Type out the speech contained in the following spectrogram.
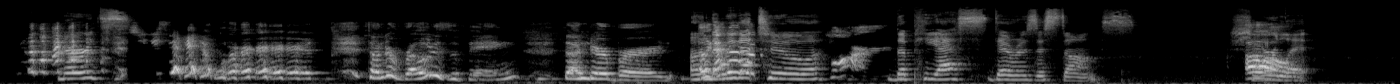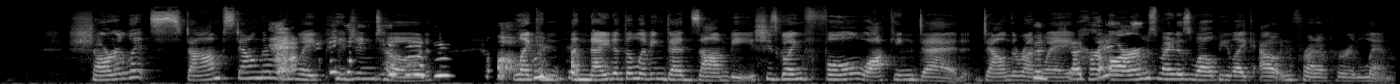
Nerds? She said words. Thunder Road is the thing. Thunderbird. Oh, Like, then we got to Car. the pièce de résistance. Oh. Charlotte. Charlotte stomps down the runway pigeon toed Oh like a Night of the Living Dead zombie. She's going full Walking Dead down the runway. her arms might as well be like out in front of her limp.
